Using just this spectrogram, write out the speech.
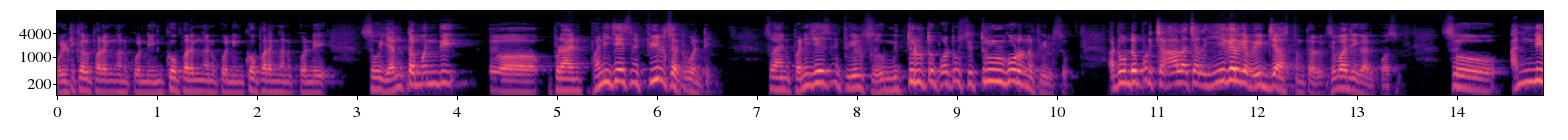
పొలిటికల్ పరంగా అనుకోండి ఇంకో పరంగా అనుకోండి ఇంకో పరంగా అనుకోండి. సో ఎంతమంది ఇప్పుడు ఆయన పని చేసిన ఫీల్డ్స్ అటువంటి. సో ఆయన పనిచేసిన ఫీల్డ్స్ మిత్రులతో పాటు శత్రువులు కూడా ఉన్న ఫీల్డ్స్. అటువంటిప్పుడు చాలా చాలా ఈగర్గా వెయిట్ చేస్తుంటారు శివాజీ గారి కోసం. సో అన్నీ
